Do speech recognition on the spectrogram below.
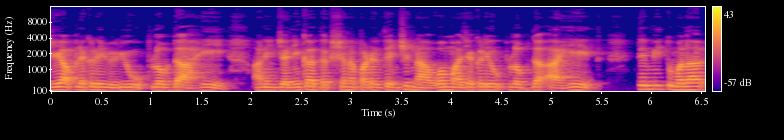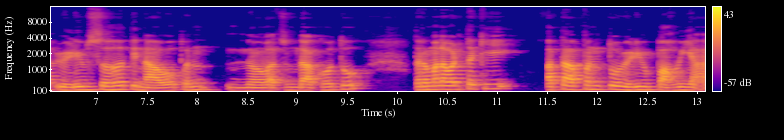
जे आपल्याकडे व्हिडिओ उपलब्ध आहे आणि जनिका दक्षिणा पाटील त्यांची नावं माझ्याकडे उपलब्ध आहेत ते मी तुम्हाला व्हिडिओसह ते नावं पण वाचून दाखवतो. तर मला वाटतं की आता आपण तो व्हिडिओ पाहूया.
